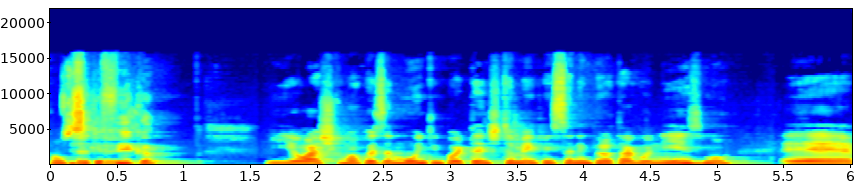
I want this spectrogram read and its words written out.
Com isso certeza. aqui fica. E eu acho que uma coisa muito importante também, pensando em protagonismo, é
